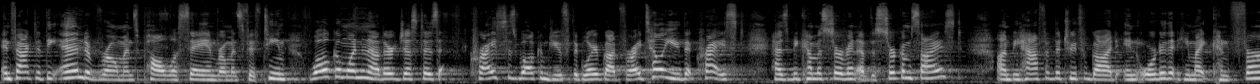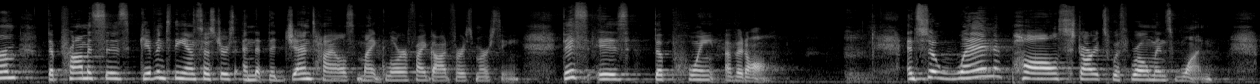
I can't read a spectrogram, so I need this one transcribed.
In fact, at the end of Romans, Paul will say in Romans 15, Welcome one another just as Christ has welcomed you for the glory of God. For I tell you that Christ has become a servant of the circumcised on behalf of the truth of God in order that he might confirm the promises given to the ancestors and that the Gentiles might glorify God for his mercy. This is the point of it all. And so when Paul starts with Romans 1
